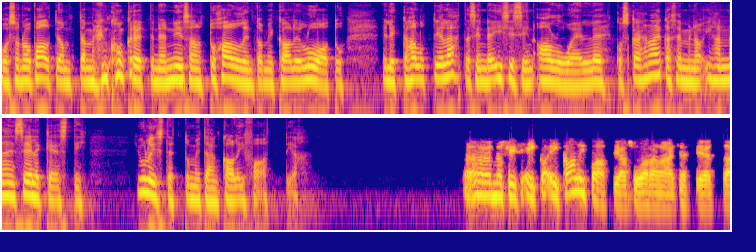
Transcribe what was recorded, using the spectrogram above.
voi sanoa valtio, mutta tämmöinen konkreettinen niin sanottu hallinto, mikä oli luotu. Eli haluttiin lähteä sinne ISISin alueelle, koska ihan aikaisemmin on ihan näin selkeästi julistettu mitään kalifaattia. No siis ei, ei kalifaattia suoranaisesti, että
